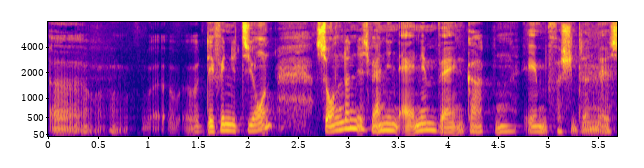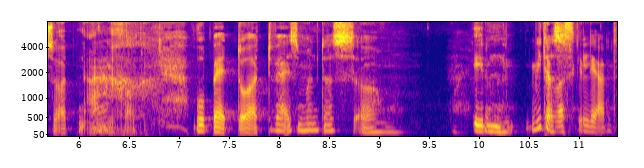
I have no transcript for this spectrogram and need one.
äh, Definition, sondern es werden in einem Weingarten eben verschiedene Sorten angebaut. Wobei dort weiß man, dass äh, eben. Wieder das, was gelernt.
